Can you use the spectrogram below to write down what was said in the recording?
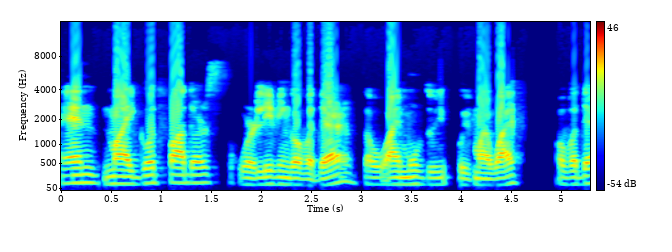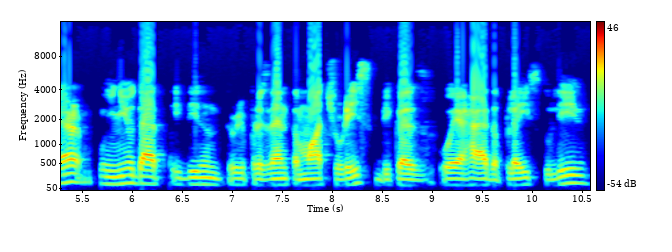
and my godfathers were living over there. So I moved with my wife over there. We knew that it didn't represent a much risk because we had a place to live.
